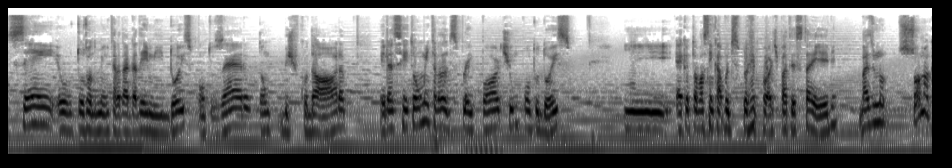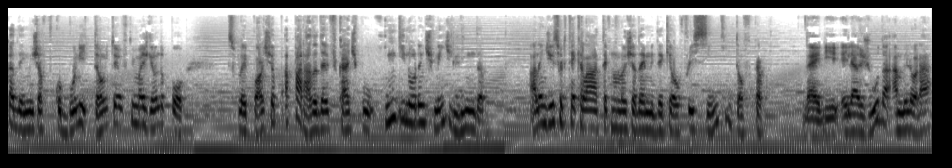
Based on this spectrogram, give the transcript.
100, eu estou usando minha entrada HDMI 2.0, então o bicho ficou da hora. Ele aceitou uma entrada DisplayPort 1.2 e é que eu tava sem cabo de DisplayPort para testar ele, mas no, só no HDMI já ficou bonitão, então eu fico imaginando, pô, DisplayPort, a parada deve ficar, tipo, ignorantemente linda. Além disso, ele tem aquela tecnologia da AMD que é o FreeSync, então fica, né, ele, ele ajuda a melhorar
